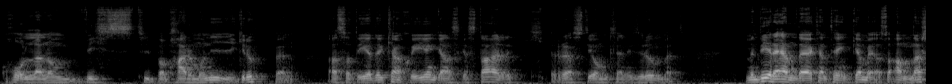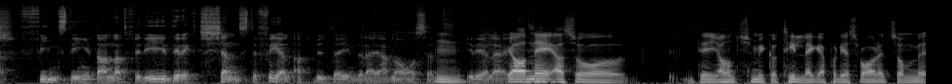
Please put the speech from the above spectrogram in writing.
hålla någon viss typ av harmoni i gruppen. Alltså att Eder kanske är en ganska stark röst i omklädningsrummet. Men det är det enda jag kan tänka mig. Alltså annars finns det inget annat. För det är direkt tjänstefel att byta in det där jävla aset mm. i det läget. Ja, nej alltså. Det, jag har inte så mycket att tillägga på det svaret som,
